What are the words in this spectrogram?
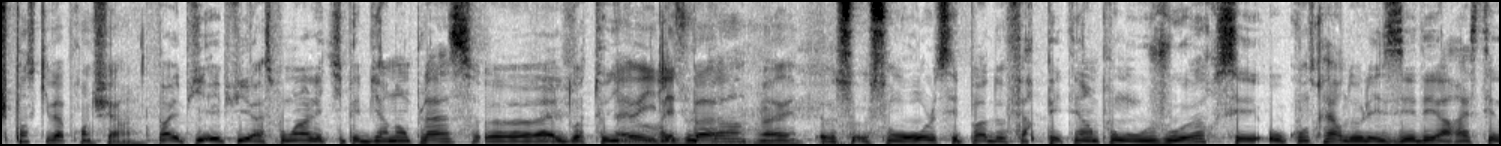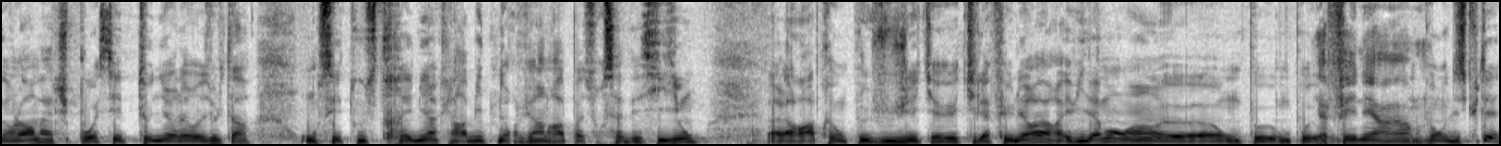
je pense qu'il va prendre cher. Et, puis, et puis à ce moment-là, l'équipe est bien en place, euh, elle doit tenir Ah oui, un il l'aide résultat. pas. Ouais. Euh, son rôle, c'est pas de faire péter un plomb aux joueurs, c'est au contraire de les aider à rester dans leur match pour essayer de tenir les résultats. On sait tous très bien que l'arbitre ne reviendra pas sur sa décision. Alors après, on peut juger qu'il a, fait une erreur, évidemment. hein, euh, on peut, on peut, il a fait une erreur. on peut en discuter.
